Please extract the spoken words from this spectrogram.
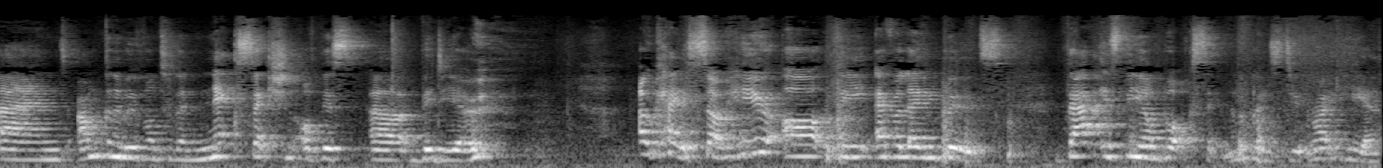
And I'm gonna move on to the next section of this uh, video. okay, so here are the Everlane boots. That is the unboxing. I'm going to do it right here.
